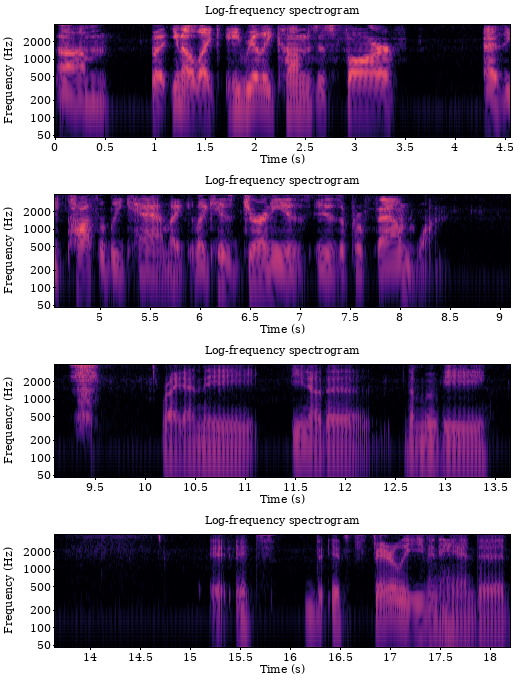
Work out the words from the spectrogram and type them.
Um, but you know, like he really comes as far as he possibly can. Like like his journey is is a profound one. Right, and the you know the the movie it, it's it's fairly even handed,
